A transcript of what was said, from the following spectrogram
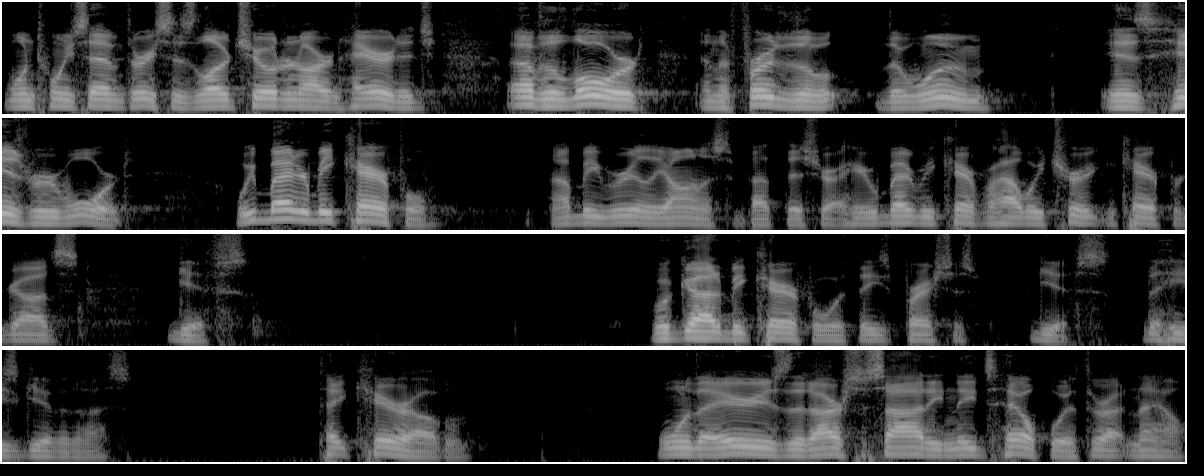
127 3 says, Lo, children are an heritage of the Lord, and the fruit of the, the womb is his reward. We better be careful. I'll be really honest about this right here. We better be careful how we treat and care for God's gifts. We've got to be careful with these precious gifts that He's given us. Take care of them. One of the areas that our society needs help with right now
